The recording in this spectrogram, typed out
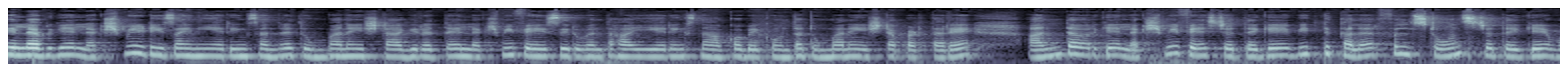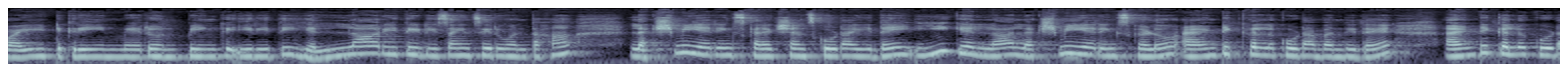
ಎಲ್ಲರಿಗೆ ಲಕ್ಷ್ಮಿ ಡಿಸೈನ್ ಇಯರಿಂಗ್ಸ್ ಅಂದರೆ ತುಂಬಾ ಇಷ್ಟ ಆಗಿರುತ್ತೆ. ಲಕ್ಷ್ಮಿ ಫೇಸ್ ಇರುವಂತಹ ಇಯರಿಂಗ್ಸ್ನ ಹಾಕೋಬೇಕು ಅಂತ ತುಂಬಾ ಇಷ್ಟಪಡ್ತಾರೆ. ಅಂಥವ್ರಿಗೆ ಲಕ್ಷ್ಮಿ ಫೇಸ್ ಜೊತೆಗೆ ವಿತ್ ಕಲರ್ಫುಲ್ ಸ್ಟೋನ್ಸ್ ಜೊತೆಗೆ ವೈಟ್ ಗ್ರೀನ್ ಮೆರೂನ್ ಪಿಂಕ್ ಈ ರೀತಿ ಎಲ್ಲ ರೀತಿ ಡಿಸೈನ್ಸ್ ಇರುವಂತಹ ಲಕ್ಷ್ಮಿ ಇಯರಿಂಗ್ಸ್ ಕಲೆಕ್ಷನ್ಸ್ ಕೂಡ ಇದೆ. ಈಗೆಲ್ಲ ಲಕ್ಷ್ಮಿ ಇಯರಿಂಗ್ಸ್ಗಳು ಆ್ಯಂಟಿಕಲ್ ಕೂಡ ಬಂದಿದೆ. ಆ್ಯಂಟಿಕಲ್ಲು ಕೂಡ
